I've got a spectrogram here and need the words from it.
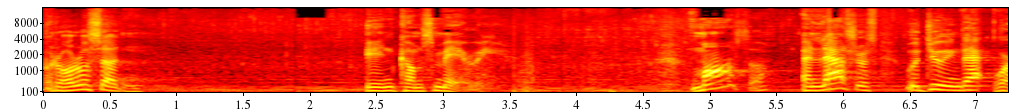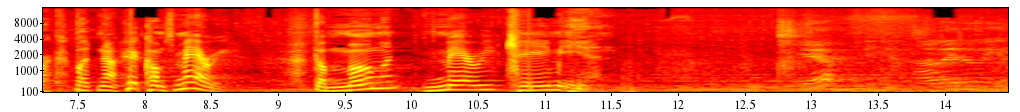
But all of a sudden, in comes Mary. Martha and Lazarus were doing that work, but now here comes Mary. The moment Mary came in, Yeah. Hallelujah.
